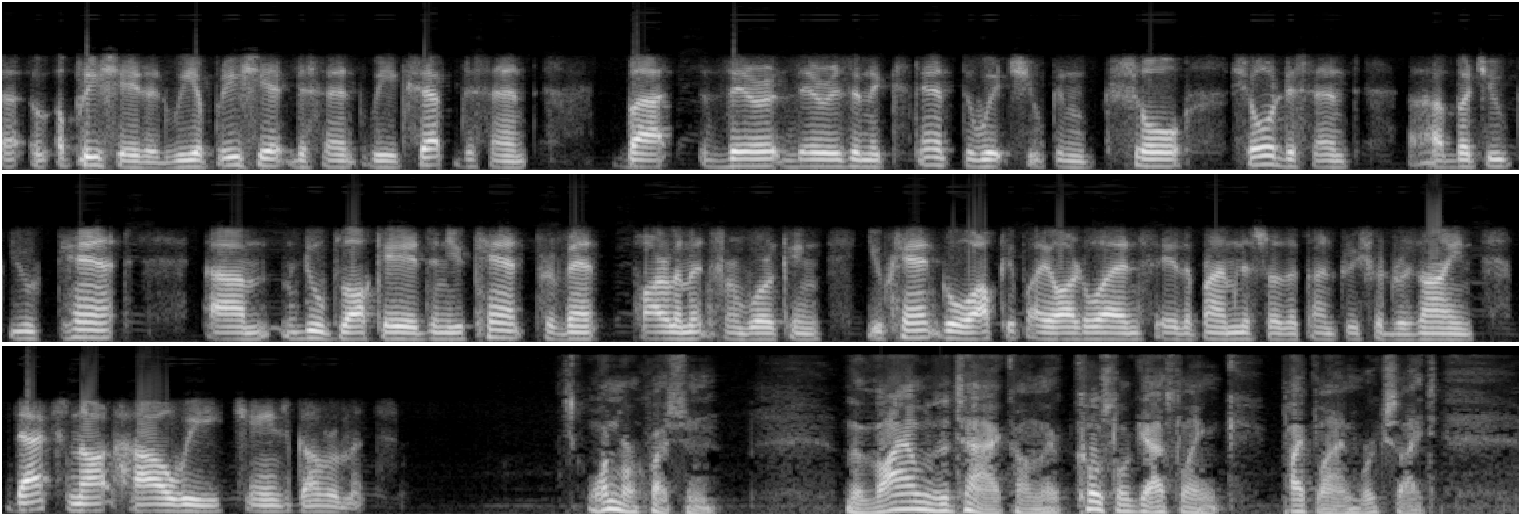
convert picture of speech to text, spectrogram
uh, appreciated. We appreciate dissent. We accept dissent, but there there is an extent to which you can show show dissent, uh, but you you can't um, do blockades and you can't prevent Parliament from working. You can't go occupy Ottawa and say the Prime Minister of the country should resign. That's not how we change governments. One more question. The violent attack on the Coastal GasLink pipeline worksite,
